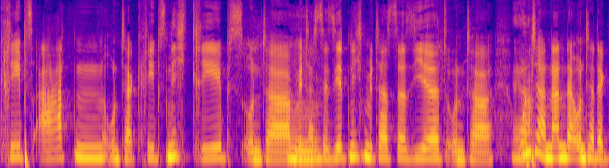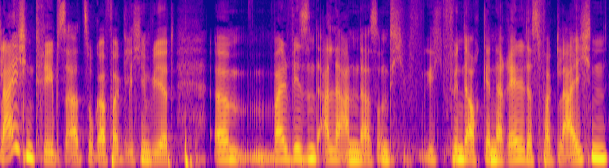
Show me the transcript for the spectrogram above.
Krebsarten, unter Krebs nicht Krebs, unter mhm. metastasiert nicht metastasiert, unter ja. untereinander unter der gleichen Krebsart sogar verglichen wird, ähm, weil wir sind alle anders. Und ich, ich finde auch generell das Vergleichen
